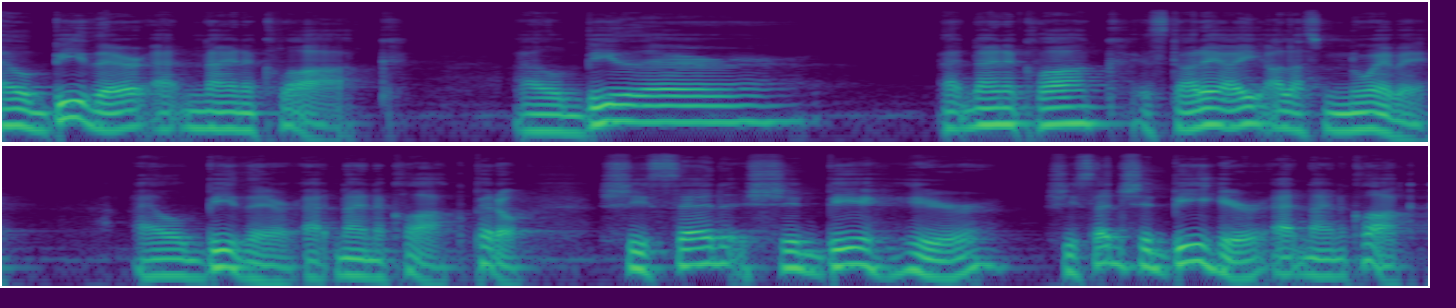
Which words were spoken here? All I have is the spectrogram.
I'll be there at nine o'clock. I'll be there at nine o'clock. Estaré ahí a las nueve. I'll be there at nine o'clock. Pero she said she'd be here. She said she'd be here at nine o'clock.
